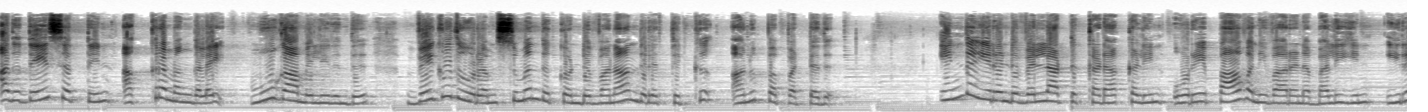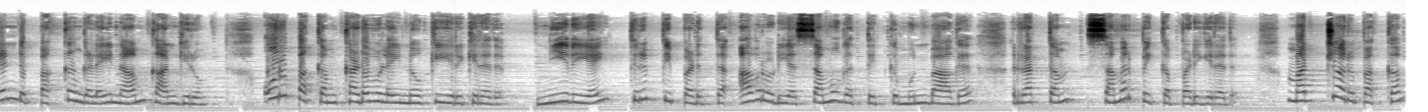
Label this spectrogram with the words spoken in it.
அது தேசத்தின் அக்கிரமங்களை மூகாமிலிருந்து வெகு தூரம் சுமந்து கொண்டு வனாந்திரத்திற்கு அனுப்பப்பட்டது. இந்த இரண்டு வெள்ளாட்டுக் கடாக்களின் ஒரே பாவ நிவாரண பலியின் இரண்டு பக்கங்களை நாம் காண்கிறோம். ஒரு பக்கம் கடவுளை நோக்கி இருக்கிறது. நீதியை திருப்திப்படுத்த அவருடைய சமூகத்திற்கு முன்பாக இரத்தம் சமர்ப்பிக்கப்படுகிறது. மற்றொரு பக்கம்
